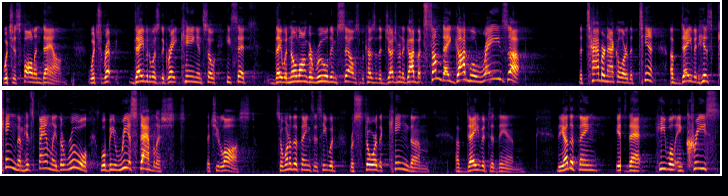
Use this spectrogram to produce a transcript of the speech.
which has fallen down, which rep- David was the great king. And so he said, they would no longer rule themselves because of the judgment of God, but someday God will raise up the tabernacle or the tent of David, his kingdom, his family, the rule will be reestablished that you lost. So, one of the things is he would restore the kingdom of David to them. The other thing is that he will increase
